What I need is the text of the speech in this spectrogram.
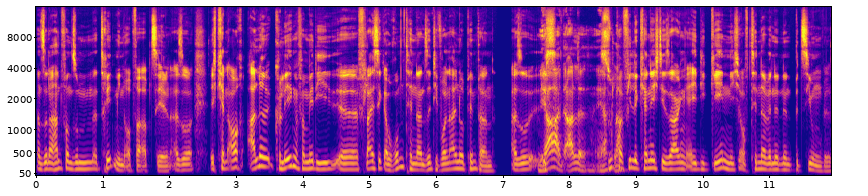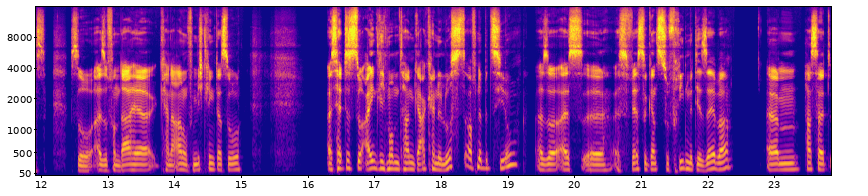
an so einer Hand von so einem Tretminenopfer abzählen. Also ich kenne auch alle Kollegen von mir, die äh, fleißig am Rumtindern sind, die wollen alle nur pimpern. Also ja, alle. Ja, super klar. viele kenne ich, die sagen, ey, die gehen nicht auf Tinder, wenn du eine Beziehung willst. So, also von daher, keine Ahnung, für mich klingt das so, als hättest du eigentlich momentan gar keine Lust auf eine Beziehung. Also als, äh, als wärst du ganz zufrieden mit dir selber. Ähm, hast halt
